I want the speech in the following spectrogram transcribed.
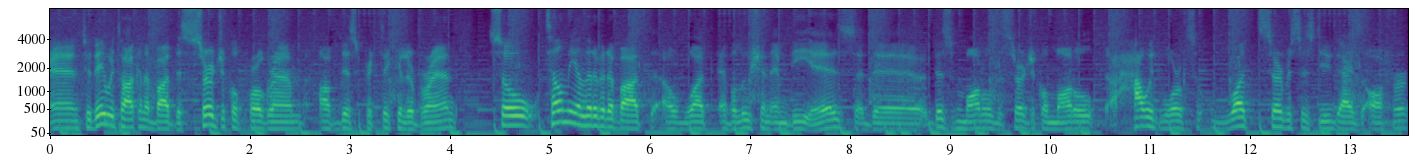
And today we're talking about the surgical program of this particular brand. So tell me a little bit about uh, what Evolution MD is, uh, the, this model, the surgical model, uh, how it works, what services do you guys offer,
